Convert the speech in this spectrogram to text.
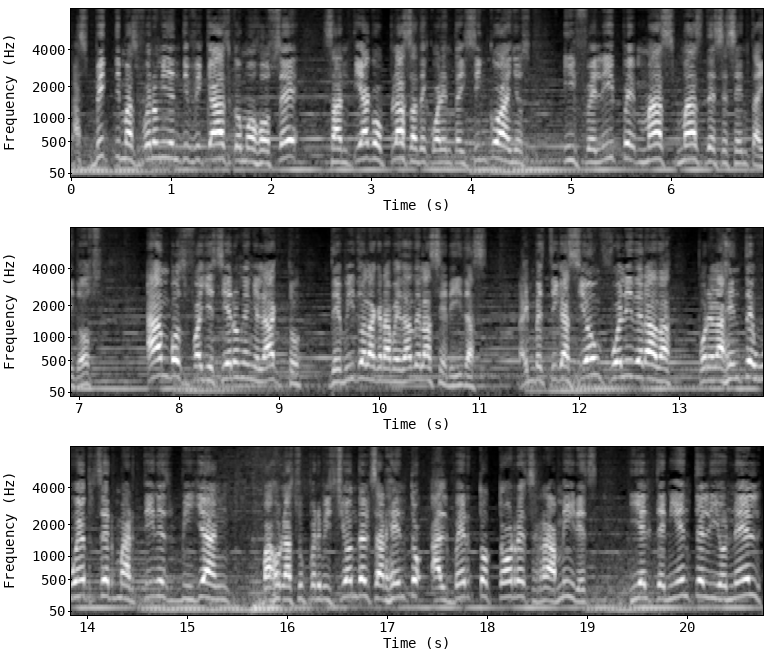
Las víctimas fueron identificadas como José Santiago Plaza de 45 años y Felipe Más Más de 62. Ambos fallecieron en el acto debido a la gravedad de las heridas. La investigación fue liderada por el agente Webster Martínez Millán bajo la supervisión del sargento Alberto Torres Ramírez y el teniente Lionel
